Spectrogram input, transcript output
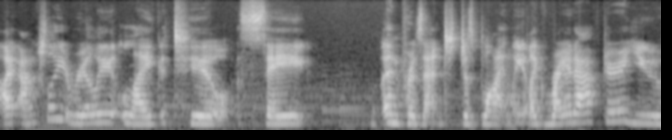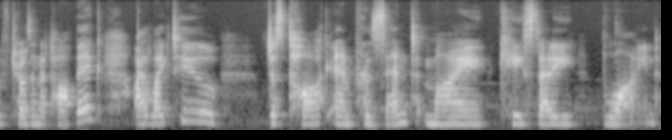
I actually really like to say and present just blindly. Like right after you've chosen a topic, I like to just talk and present my case study blind.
